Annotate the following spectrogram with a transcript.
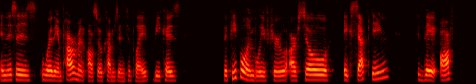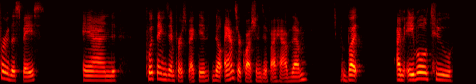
And this is where the empowerment also comes into play because the people in Believe Crew are so accepting. They offer the space and put things in perspective. They'll answer questions if I have them, but I'm able to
